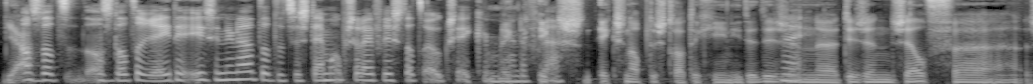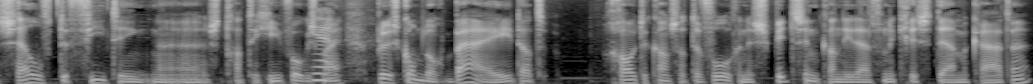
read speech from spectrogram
ja. Als, dat, als dat de reden is inderdaad dat het zijn stemmen op zijn leveren, is dat ook zeker maar de vraag. Ik, ik snap de strategie niet. Het is nee. een, uh, het is een zelf, uh, self-defeating uh, strategie volgens mij. Plus komt nog bij dat grote kans dat de volgende spitsenkandidaat van de Christen-Democraten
